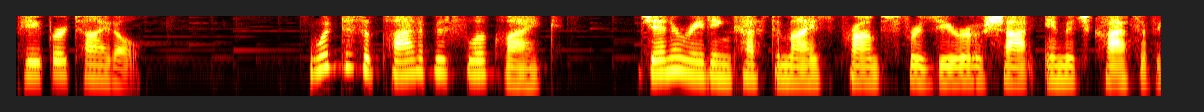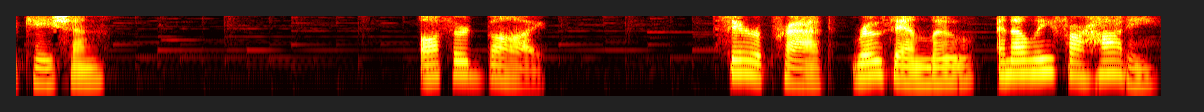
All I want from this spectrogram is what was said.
Paper title What does a platypus look like? Generating customized prompts for zero shot image classification. Authored by Sarah Pratt, Rosanne Liu, and Ali Farhadi.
